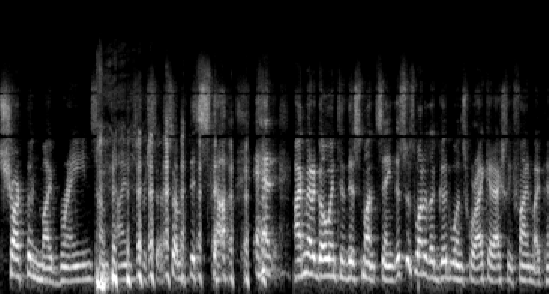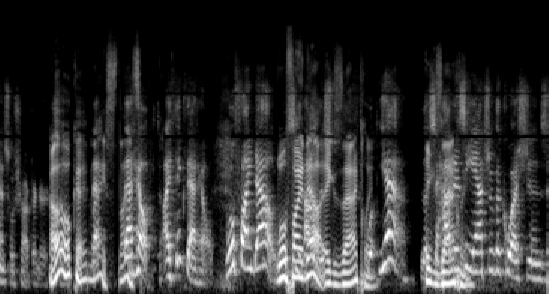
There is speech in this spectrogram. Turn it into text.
sharpen my brain sometimes for some of this stuff. And I'm going to go into this month saying this was one of the good ones where I could actually find my pencil sharpener. Oh, okay. that, nice, That nice. helped. I think that helped. We'll find out. We'll, see find out. this- exactly. Well, yeah. Let's How does he answer the questions?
